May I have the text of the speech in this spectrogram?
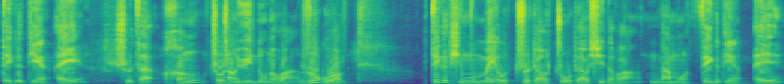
这个点 A 是在横轴上运动的话，如果这个题目没有直角坐标系的话，那么这个点 A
